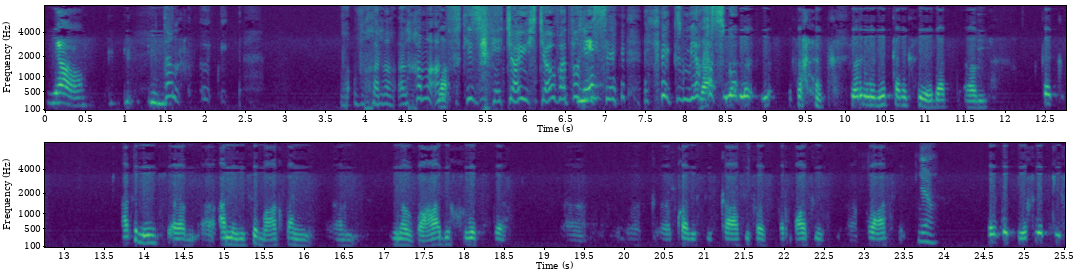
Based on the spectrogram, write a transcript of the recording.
Ja. Dan Hulle gaan maar aan, skus, jy jy wat wil jy nee. sê? Ek ek is meer ja, geskok. Sorry, net kan ek sê dat ehm um, kyk as jy mens ehm um, analise maak van ehm um, you know waar die grootste uh, uh kwalifikasie vir vervalsing uh, plaas vind. Ja. Dit is definitief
